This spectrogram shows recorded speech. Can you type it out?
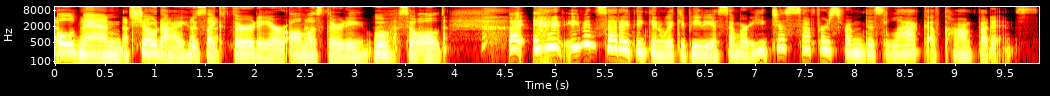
old man Shodai, who's like 30 or almost 30. Oh, so old. But it even said, I think, in Wikipedia somewhere, he just suffers from this lack of confidence.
